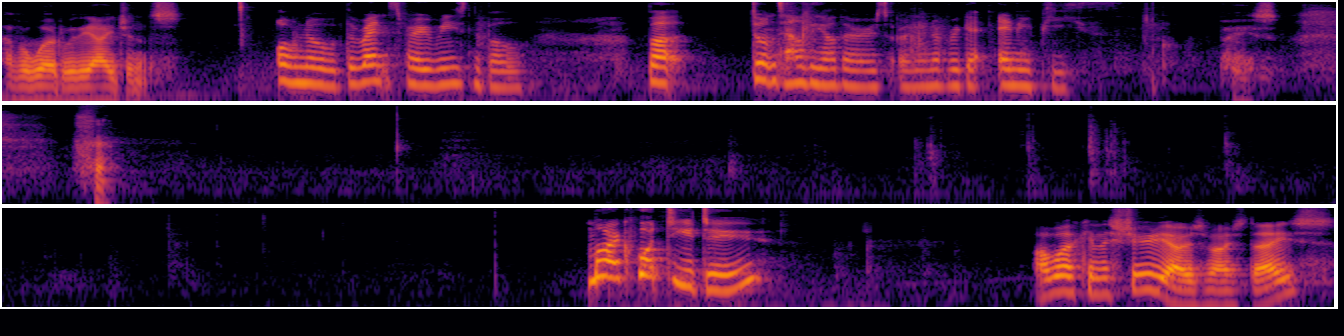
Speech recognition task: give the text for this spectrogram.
have a word with the agents. oh no, the rent's very reasonable. But don't tell the others or you'll never get any peace. Please. Mark, what do you do? I work in the studios most days.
